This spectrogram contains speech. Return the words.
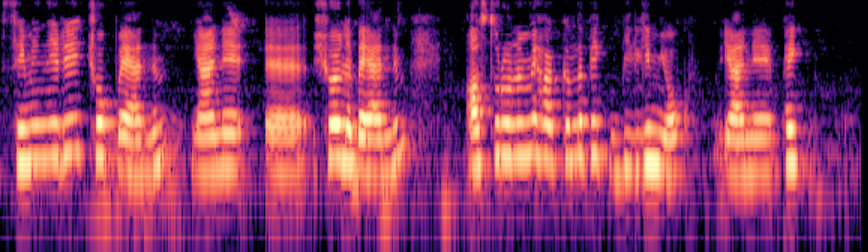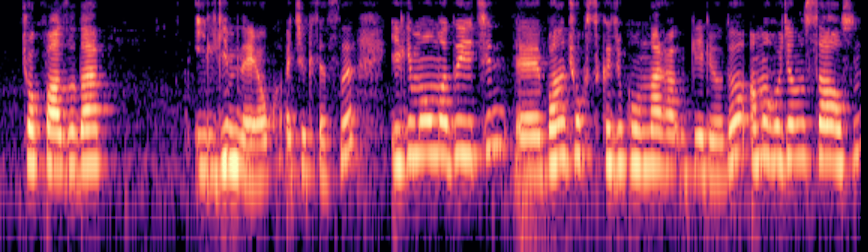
semineri çok beğendim. Yani e, şöyle beğendim. Astronomi hakkında pek bilgim yok. Yani pek çok fazla da ilgim de yok açıkçası. İlgim olmadığı için e, bana çok sıkıcı konular geliyordu. Ama hocamız sağ olsun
